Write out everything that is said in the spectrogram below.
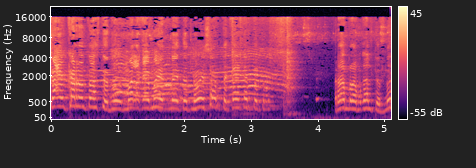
काय करत असतात हो? मला काय माहीत नाही त्यातलं. होय सारखं काय करतात रे? राम राम घालतात ना?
